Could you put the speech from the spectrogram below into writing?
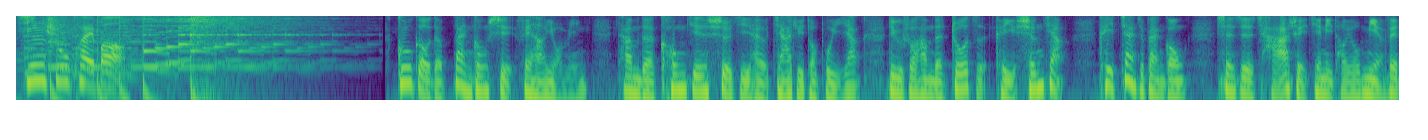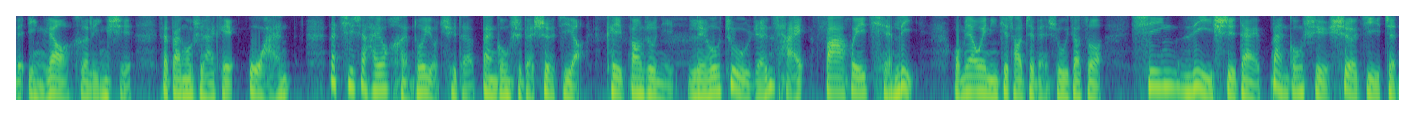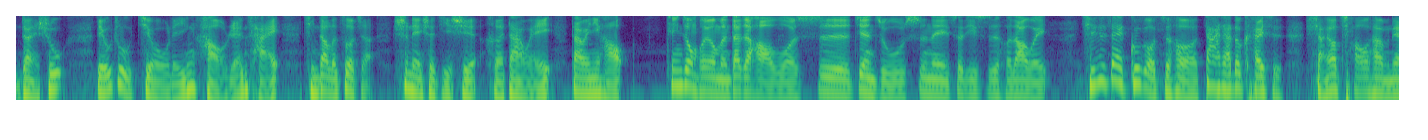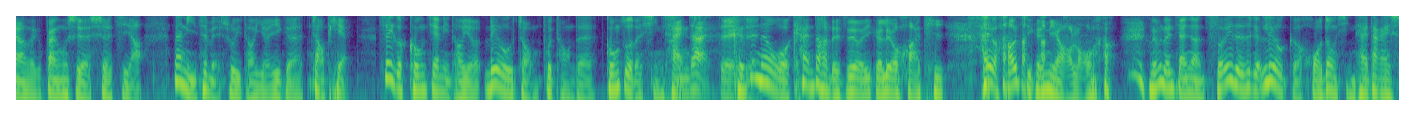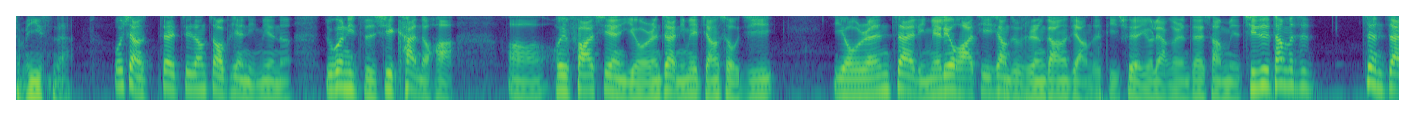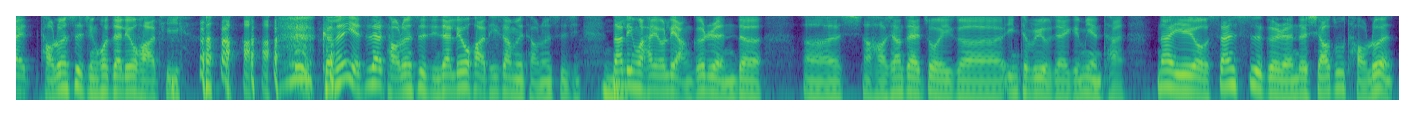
新书快报。Google 的办公室非常有名，他们的空间设计还有家具都不一样。例如说，他们的桌子可以升降，可以站着办公，甚至茶水间里头有免费的饮料和零食，在办公室还可以玩。那其实还有很多有趣的办公室的设计啊，可以帮助你留住人才，发挥潜力。我们要为您介绍这本书，叫做《新 Z 世代办公室设计诊断书》，留住九零好人才。请到了作者，室内设计师何大为。大为你好。听众朋友们，大家好，我是建筑室内设计师何大为。其实，在 Google 之后，大家都开始想要抄他们那样的办公室的设计啊。那你这本书里头有一个照片，这个空间里头有六种不同的工作的形态。形态对，可是呢，我看到的只有一个溜滑梯，还有好几个鸟笼啊。能不能讲讲所谓的这个六个活动形态大概是什么意思呢？我想在这张照片里面呢，如果你仔细看的话，啊、会发现有人在里面讲手机，有人在里面溜滑梯，像主持人刚刚讲的，的确有两个人在上面。其实他们是正在讨论事情或在溜滑梯，可能也是在讨论事情，在溜滑梯上面讨论事情。那另外还有两个人的。呃，好像在做一个 interview，在一个面谈，那也有三四个人的小组讨论，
